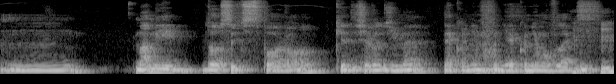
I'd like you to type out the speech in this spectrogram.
Mm, mamy jej dosyć sporo, kiedy się rodzimy, jako, niemo, jako niemowlaki, mm-hmm.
